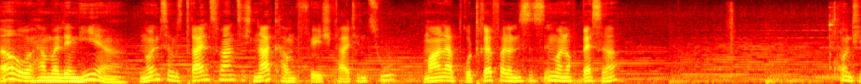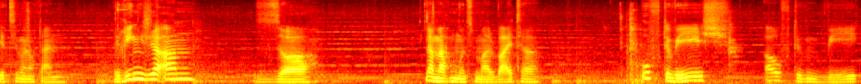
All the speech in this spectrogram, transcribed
Oh, was haben wir denn hier? 19 bis 23 Nahkampffähigkeit hinzu. Mana pro Treffer, dann ist es immer noch besser. Und hier ziehen wir noch deinen Ringe an. So. Dann machen wir uns mal weiter. Auf dem Weg. Auf dem Weg.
